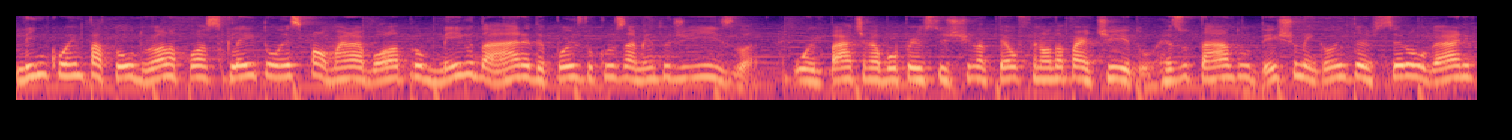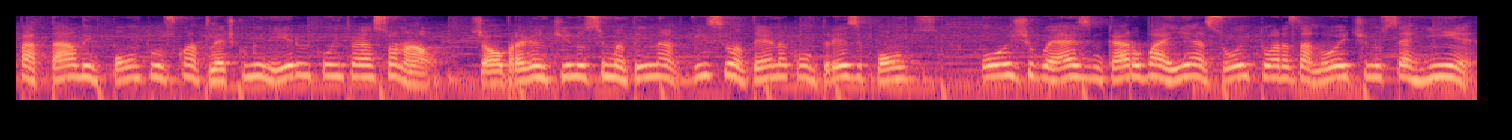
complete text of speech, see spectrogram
Lincoln empatou o duelo após Clayton espalmar a bola para o meio da área depois do cruzamento de Isla. O empate acabou persistindo até o final da partida. O resultado deixa o Mengão em terceiro lugar, empatado em pontos com o Atlético Mineiro e com o Internacional. Já o Bragantino se mantém na vice-lanterna com 13 pontos. Hoje o Goiás encara o Bahia às 8 horas da noite no Serrinha.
